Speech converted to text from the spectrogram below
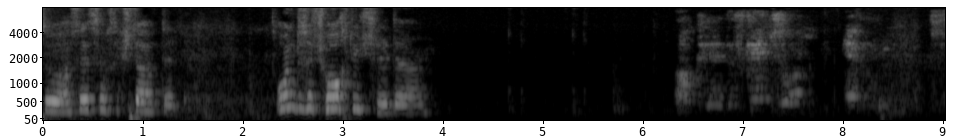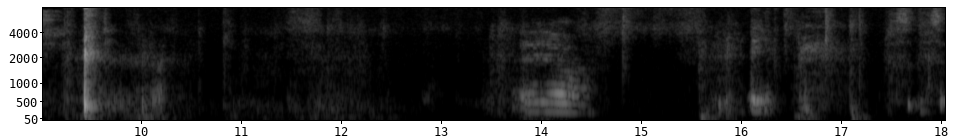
So, also jetzt hast du gestartet. Und du sollst Hochdeutsch reden. Okay, das geht schon. Äh, ja. Ey. So, so.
